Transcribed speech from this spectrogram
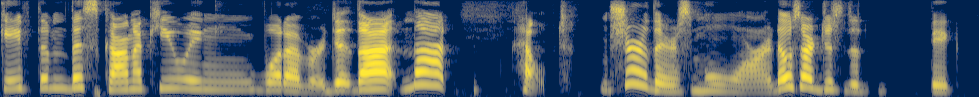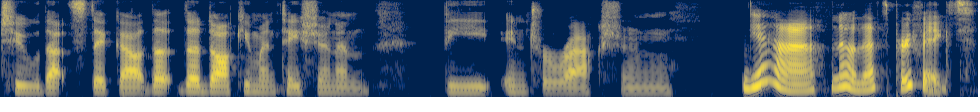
gave them this kind of cueing whatever did that that helped i'm sure there's more those are just the big two that stick out the the documentation and the interaction Yeah, no, that's perfect.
